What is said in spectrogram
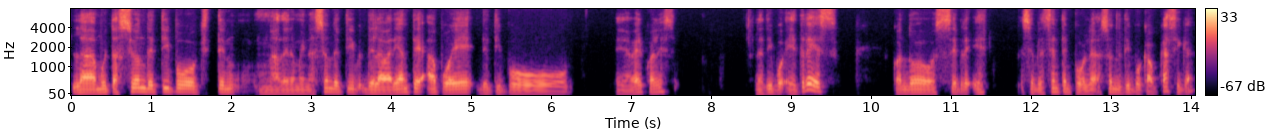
la mutación de tipo, una denominación de, tipo, de la variante ApoE de tipo, eh, a ver, ¿cuál es? La tipo E3, cuando se, se presenta en población de tipo caucásica,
